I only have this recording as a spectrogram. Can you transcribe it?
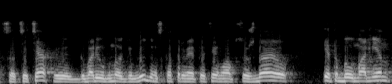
в соцсетях, и говорю многим людям, с которыми эту тему обсуждаю, это был момент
